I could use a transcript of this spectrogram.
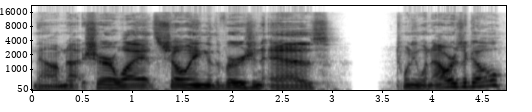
Now I'm not sure why it's showing the version as 21 hours ago,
